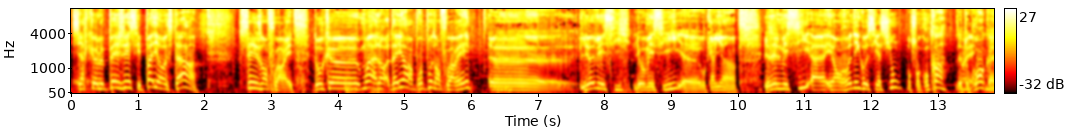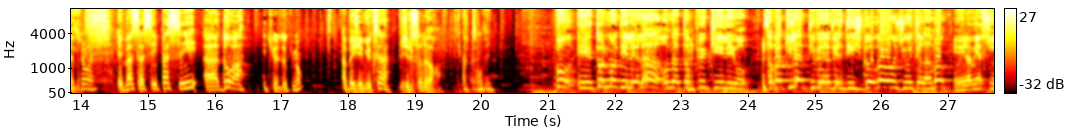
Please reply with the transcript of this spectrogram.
c'est-à-dire que le PSG c'est pas des rockstars. C'est les enfoirés. Donc euh, moi alors d'ailleurs à propos d'enfoirés, euh, Léo Messi, Léo Messi, euh, aucun lien. Hein. Lionel Messi est en renégociation pour son contrat. Vous êtes Ouais, au courant quand même sûr, ouais. Eh ben ça s'est passé à Doha. Et tu as le document? Ah ben j'ai mieux que ça. J'ai le sonore. Écoute. Allons-y. Bon, et tout le monde il est là, on n'attend plus qu'il est haut. Ça va Kylian, tu veux un verre d'orange ou t'es la Euh, non, merci,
